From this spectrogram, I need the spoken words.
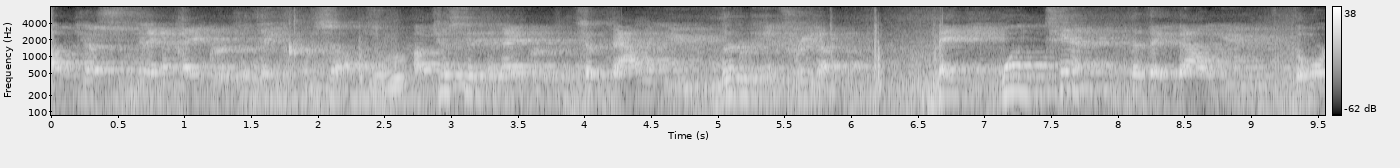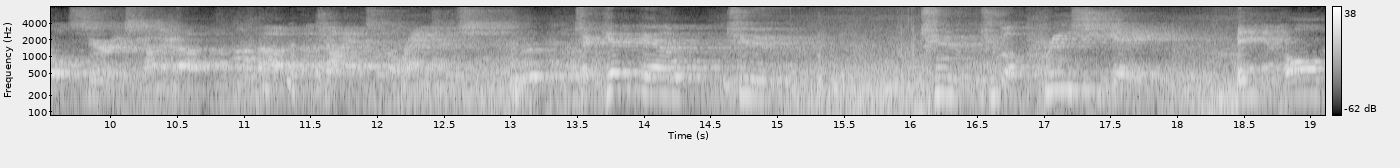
of just getting a neighbor to think for themselves, of just getting a neighbor to value liberty and freedom, maybe one tenth that they value the World Series coming up, uh, the Giants and the Rangers, to get them to to to appreciate being involved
